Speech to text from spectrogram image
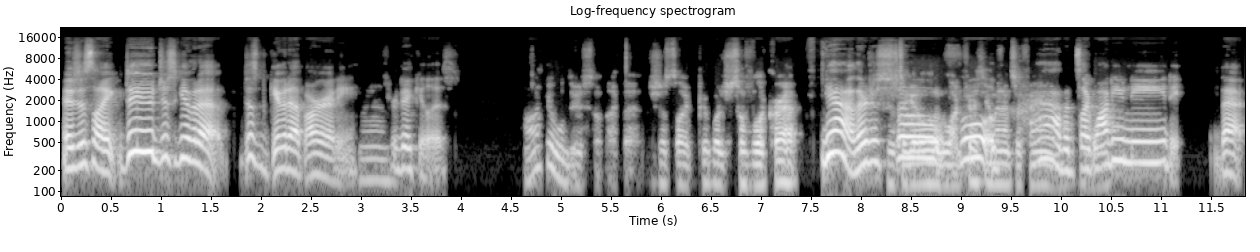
It's just like, dude, just give it up. Just give it up already. Man, It's ridiculous. a lot of people do stuff like that. It's just like people are just so full of crap. Yeah, they're just, Just to get a so little, like, 50 full of minutes of crap. It's like, why do you need that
